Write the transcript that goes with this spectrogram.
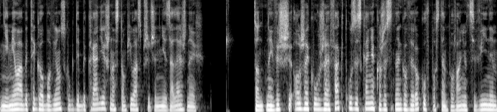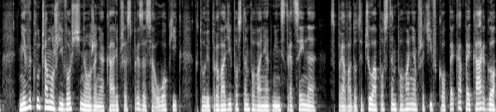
Nie miałaby tego obowiązku, gdyby kradzież nastąpiła z przyczyn niezależnych. Sąd Najwyższy orzekł, że fakt uzyskania korzystnego wyroku w postępowaniu cywilnym nie wyklucza możliwości nałożenia kary przez prezesa UOKiK, który prowadzi postępowania administracyjne. Sprawa dotyczyła postępowania przeciwko PKP Cargo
